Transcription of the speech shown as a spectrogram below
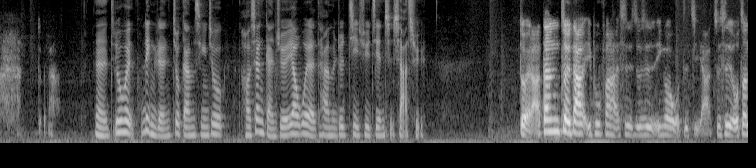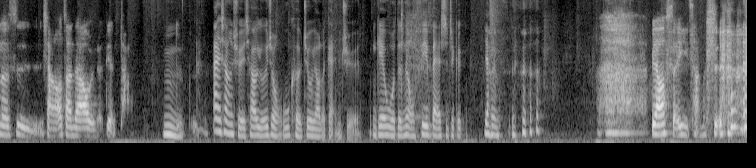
嗯，就会令人就甘心，就好像感觉要为了他们就继续坚持下去。对啦，但是最大一部分还是就是因为我自己啊，就是我真的是想要站在奥运的殿堂。嗯，爱上雪橇有一种无可救药的感觉。你给我的那种 feedback 是这个样子，啊 不要随意尝试。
